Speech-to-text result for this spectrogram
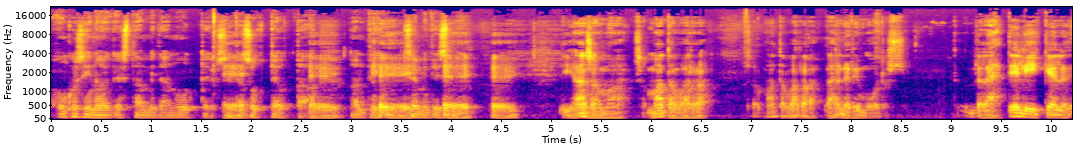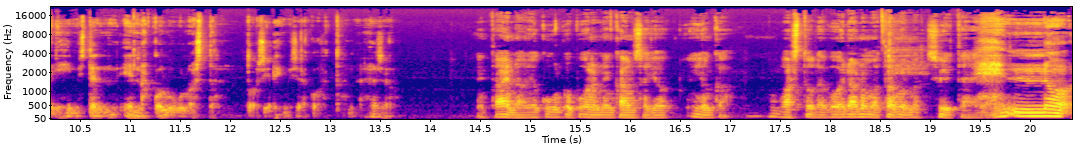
onko siinä oikeastaan mitään uutta, jos ei, sitä suhteuttaa ei, antisemitismiin? Ei, ei, ei. Ihan sama, sama tavara, sama tavara, vähän eri muodossa. Ne lähtee liikkeelle ihmisten ennakkoluuloista toisia ihmisiä kohtaan. Näinhän se on. Että aina on joku ulkopuolinen kansa, jonka vastuulle voidaan omat ongelmat syytää? No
